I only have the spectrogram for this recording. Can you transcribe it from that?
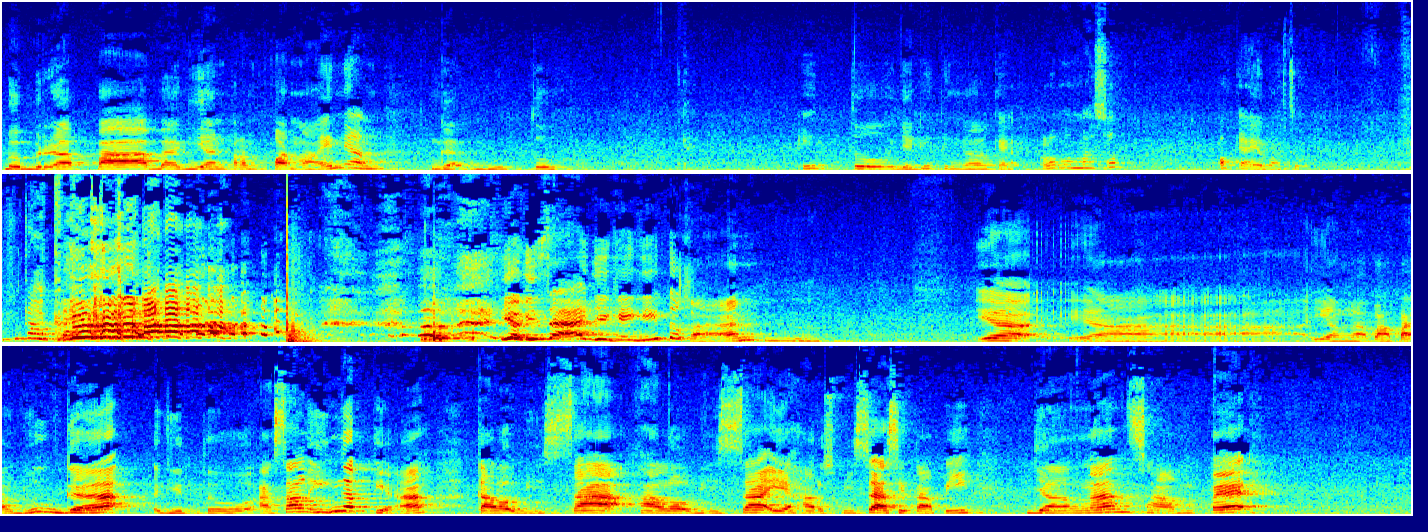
beberapa bagian perempuan lain yang nggak butuh itu. Jadi tinggal kayak lo mau masuk? Oke ayo masuk ya bisa aja kayak gitu kan. Hmm. ya ya ya nggak apa-apa juga gitu. Asal inget ya kalau bisa kalau bisa ya harus bisa sih tapi jangan sampai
